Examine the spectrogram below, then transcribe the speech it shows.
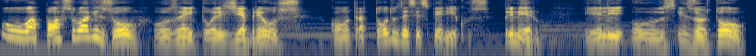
O apóstolo avisou os leitores de Hebreus contra todos esses perigos. Primeiro, ele os exortou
